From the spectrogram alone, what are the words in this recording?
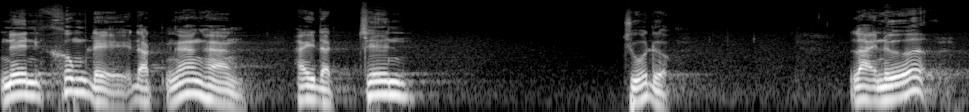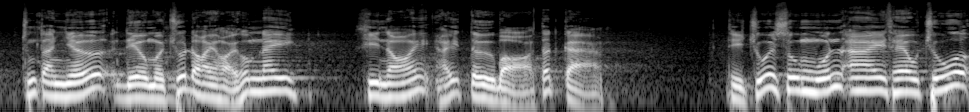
nên không để đặt ngang hàng hay đặt trên Chúa được. Lại nữa, chúng ta nhớ điều mà Chúa đòi hỏi hôm nay khi nói hãy từ bỏ tất cả thì Chúa Giêsu muốn ai theo Chúa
